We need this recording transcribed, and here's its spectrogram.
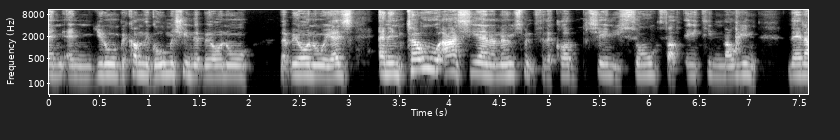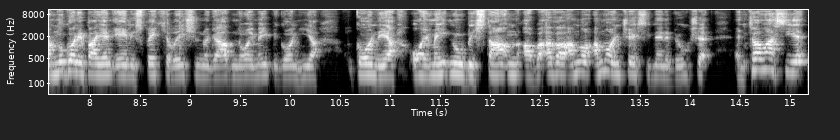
and and you know become the goal machine that we all know that we all know he is. And until I see an announcement for the club saying he's sold for 18 million, then I'm not going to buy into any speculation regarding oh he might be going here, going there, or he might not be starting or whatever. I'm not I'm not interested in any bullshit. Until I see it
